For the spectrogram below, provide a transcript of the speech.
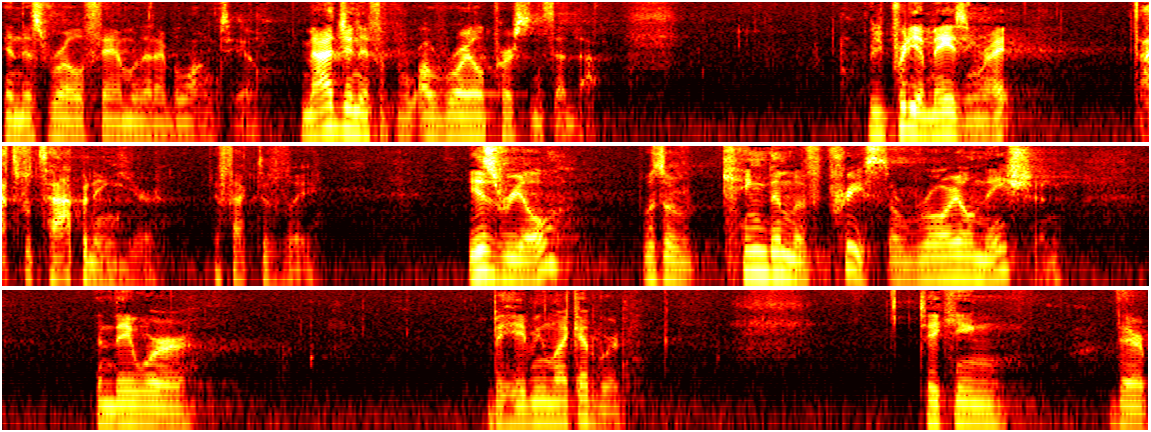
in this royal family that I belong to. Imagine if a royal person said that. It'd be pretty amazing, right? That's what's happening here, effectively. Israel was a kingdom of priests, a royal nation, and they were behaving like Edward, taking their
